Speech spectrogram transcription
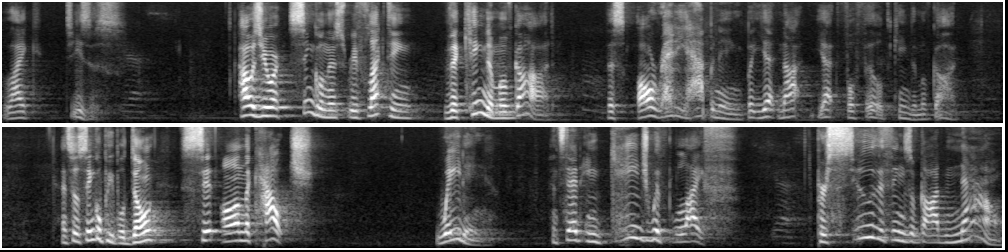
like Jesus? How is your singleness reflecting the kingdom of God? This already happening, but yet not yet fulfilled kingdom of God. And so, single people, don't sit on the couch waiting. Instead, engage with life Pursue the things of God now.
